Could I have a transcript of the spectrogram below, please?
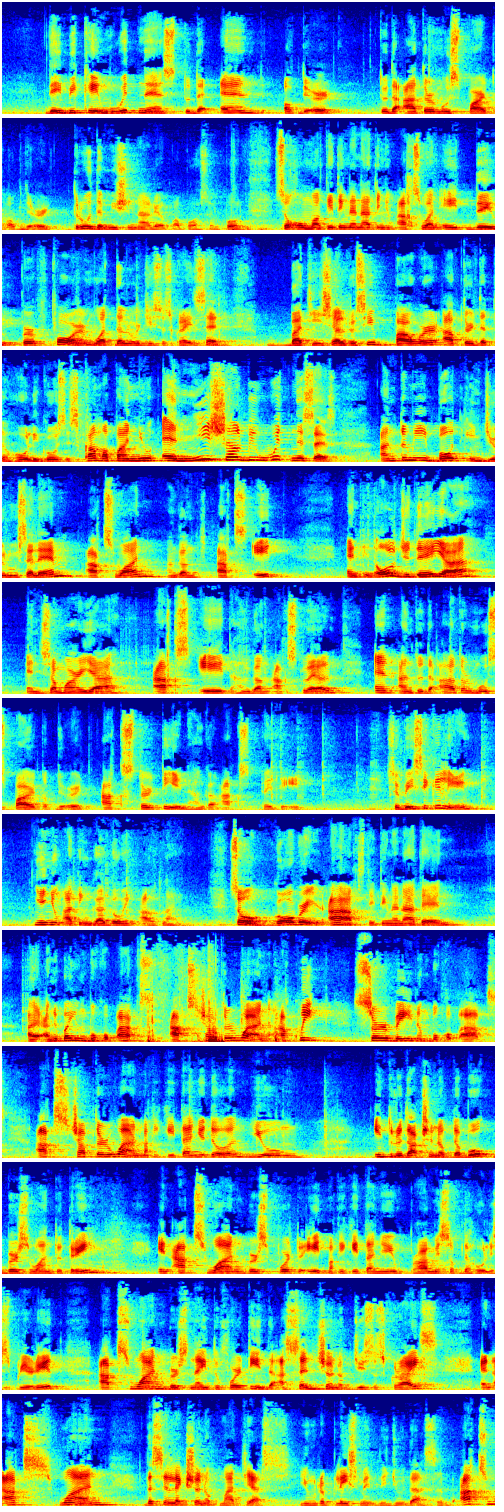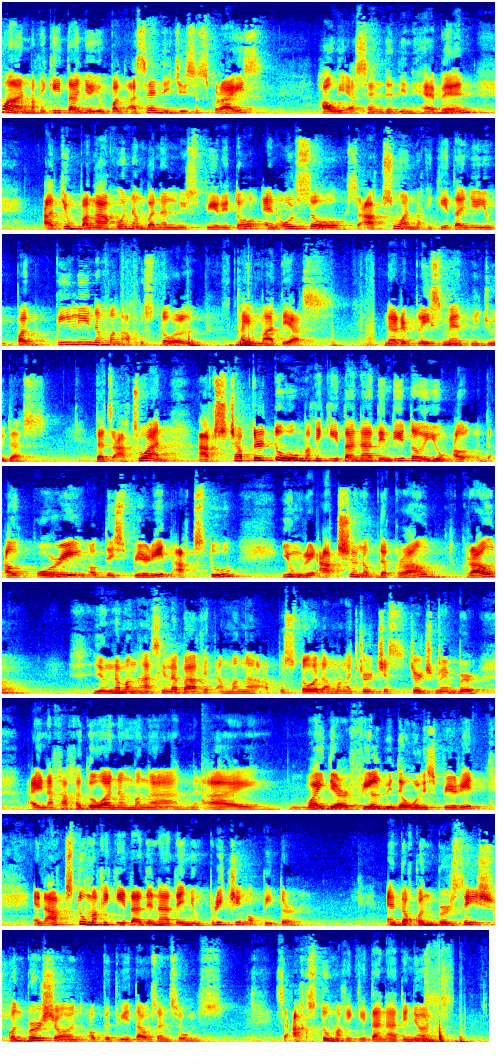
they became witness to the end of the earth, to the uttermost part of the earth, through the missionary of Apostle Paul. So, kung matitingnan natin yung Acts 1.8, they perform what the Lord Jesus Christ said. But ye shall receive power after that the Holy Ghost is come upon you, and ye shall be witnesses unto me both in Jerusalem, Acts 1 hanggang Acts 8, and in all Judea and Samaria, Acts 8 hanggang Acts 12, and unto the uttermost part of the earth, Acts 13 hanggang Acts 28. So basically, yan yung ating gagawing outline. So, go over in Acts, titingnan natin, ay ano ba yung Book of Acts? Acts chapter 1, a quick survey ng Book of Acts. Acts chapter 1, makikita nyo doon yung introduction of the book, verse 1 to 3. In Acts 1, verse 4 to 8, makikita nyo yung promise of the Holy Spirit. Acts 1, verse 9 to 14, the ascension of Jesus Christ. And Acts 1, the selection of Matthias, yung replacement ni Judas. Sa Acts 1, makikita nyo yung pag-ascend ni Jesus Christ, how He ascended in heaven, at yung pangako ng banal ni Espiritu. And also, sa Acts 1, makikita nyo yung pagpili ng mga apostol kay Matthias na replacement ni Judas. That's Acts 1. Acts chapter 2, makikita natin dito yung out- outpouring of the Spirit, Acts 2, yung reaction of the crowd, crowd, yung namangha sila bakit ang mga apostol, ang mga churches, church member ay nakakagawa ng mga ay why they are filled with the Holy Spirit. And Acts 2 makikita din natin yung preaching of Peter and the conversation conversion of the 3,000 souls. Sa Acts 2 makikita natin 'yon.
